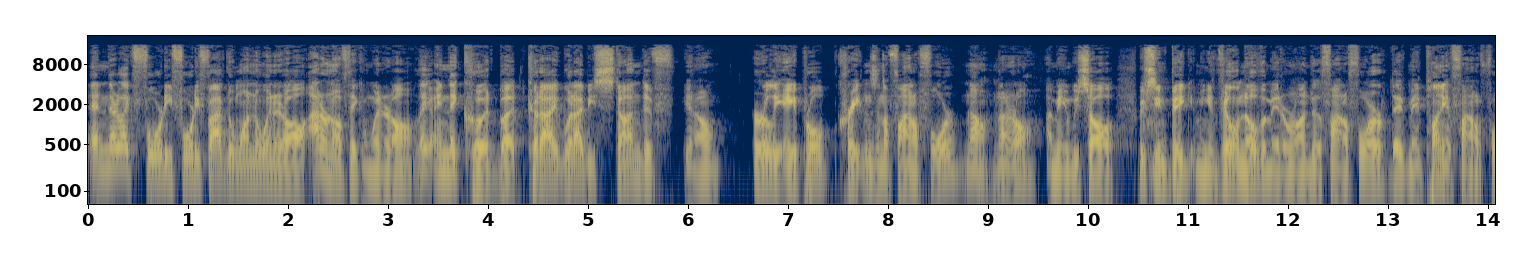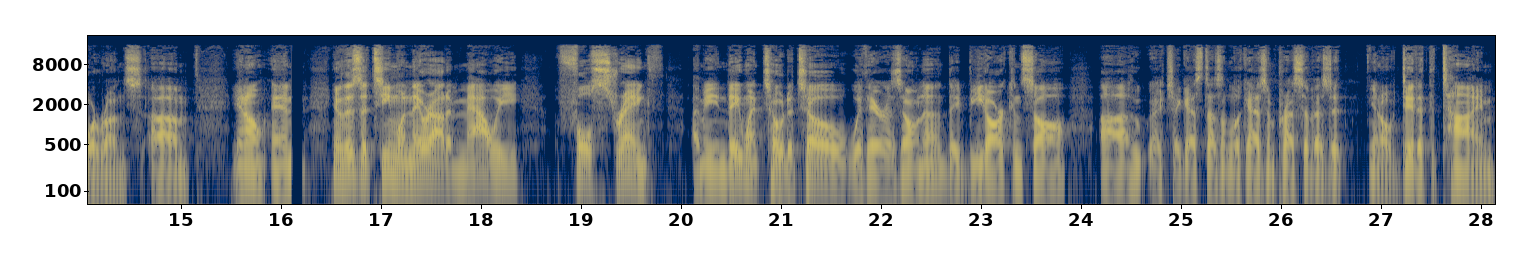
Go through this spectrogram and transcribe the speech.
and they're like 40, 45 to 1 to win it all. I don't know if they can win it all. They, I mean, they could, but could I, would I be stunned if, you know, early April, Creighton's in the final four? No, not at all. I mean, we saw, we've seen big, I mean, Villanova made a run to the final four. They've made plenty of final four runs. Um, you know, and, you know, this is a team when they were out in Maui, full strength. I mean, they went toe to toe with Arizona. They beat Arkansas, uh, who, which I guess doesn't look as impressive as it, you know, did at the time.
